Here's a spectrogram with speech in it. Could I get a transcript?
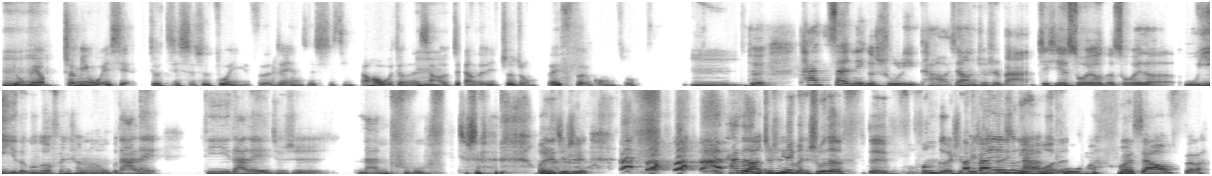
有没有生命危险？就即使是坐椅子的这样子事情，然后我就能想到这样的这种类似的工作。嗯，对，他在那个书里，他好像就是把这些所有的所谓的无意义的工作分成了五大类。第一大类就是男仆，就是或者就是 他的就是那本书的对风格是非常的幽默的。我笑死了，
